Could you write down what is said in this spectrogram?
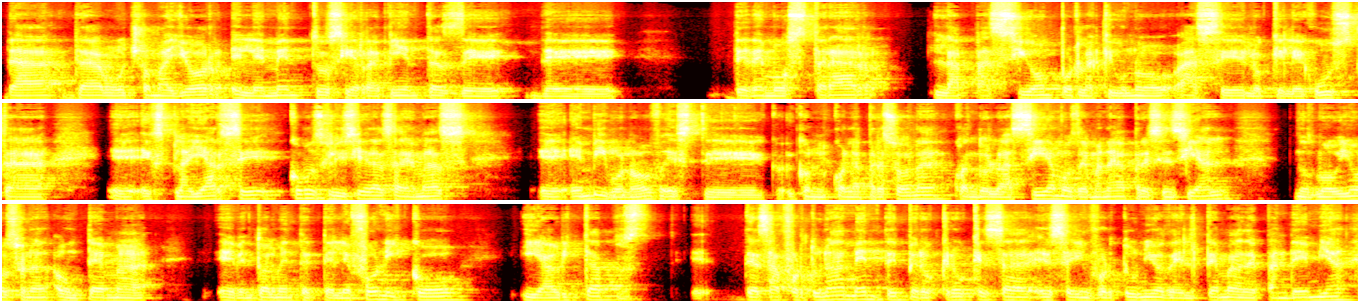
da, da mucho mayor elementos y herramientas de, de, demostrar la pasión por la que uno hace, lo que le gusta, eh, explayarse, como si lo hicieras además eh, en vivo, ¿no? Este, con, con, la persona, cuando lo hacíamos de manera presencial, nos movimos a un tema eventualmente telefónico y ahorita pues eh, desafortunadamente, pero creo que ese infortunio del tema de pandemia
